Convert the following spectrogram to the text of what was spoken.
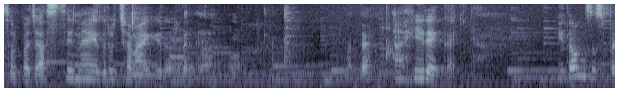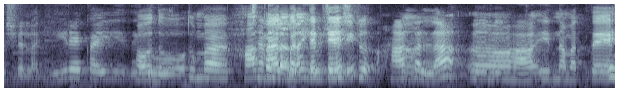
ಸ್ವಲ್ಪ ಜಾಸ್ತಿನೇ ಇದ್ರೂ ಚೆನ್ನಾಗಿರುತ್ತೆ. ಮತ್ತೆ? ಆ, ಹೀರೆಕಾಯಿ. ಇದೊಂದು ಸ್ಪೆಷಲ್ ಆಗಿ ಹೀರೆಕಾಯಿ ಹೌದು ತುಂಬಾ ಚೆನ್ನಾಗಿ ಬರುತ್ತೆ ಟೇಸ್ಟ್ ಹಾಕಲ್ಲ. ಇದನ್ನ ಮತ್ತೆ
